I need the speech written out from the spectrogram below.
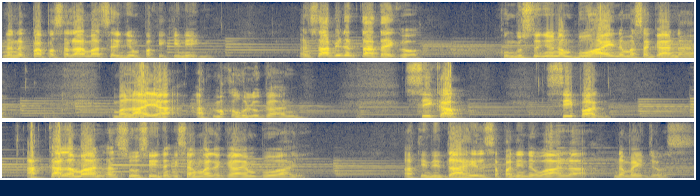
na nagpapasalamat sa inyong pakikinig. Ang sabi ng tatay ko, kung gusto nyo ng buhay na masagana, malaya at makahulugan, sikap, sipag, at kalaman ang susi ng isang maligayang buhay at hindi dahil sa paniniwala na may Diyos.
